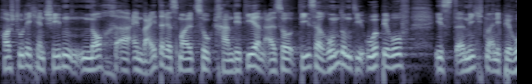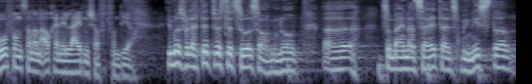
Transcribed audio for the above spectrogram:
hast du dich entschieden, noch äh, ein weiteres Mal zu kandidieren. Also dieser rund um die Uhr Beruf ist äh, nicht nur eine Berufung, sondern auch eine Leidenschaft von dir. Ich muss vielleicht etwas dazu sagen, noch, äh, zu meiner Zeit als Minister.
